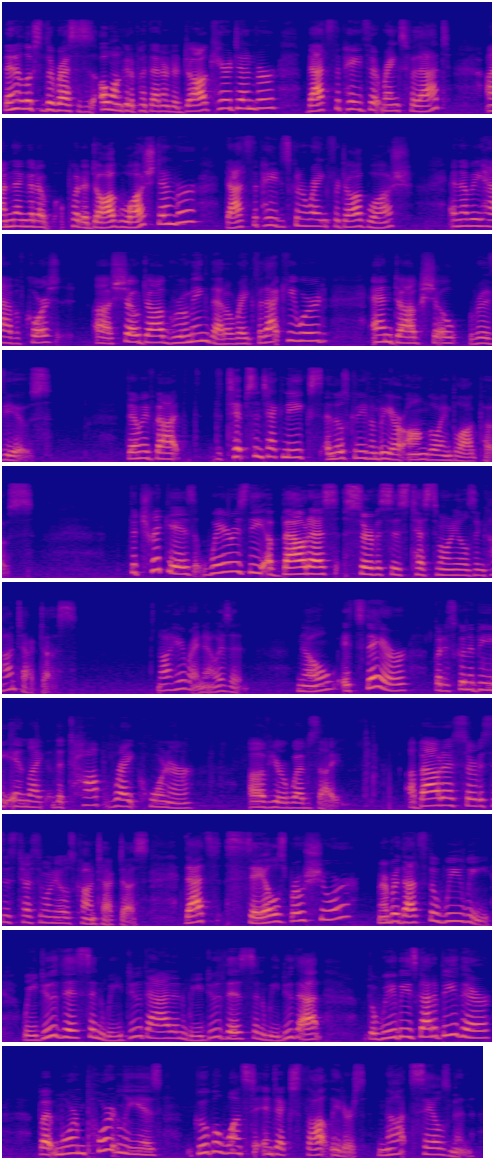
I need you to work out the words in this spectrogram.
Then it looks at the rest and says, oh, I'm going to put that under Dog Care Denver. That's the page that ranks for that. I'm then going to put a Dog Wash Denver. That's the page that's going to rank for Dog Wash. And then we have, of course, uh, show dog grooming, that'll rank for that keyword, and dog show reviews. Then we've got the tips and techniques, and those could even be our ongoing blog posts. The trick is, where is the About Us, Services, Testimonials, and Contact Us? It's not here right now, is it? No, it's there, but it's going to be in like the top right corner of your website. About Us, Services, Testimonials, Contact Us. That's sales brochure Remember, that's the we-we. We do this and we do that and we do this and we do that. The wee wee's got to be there. But more importantly is Google wants to index thought leaders, not salesmen.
